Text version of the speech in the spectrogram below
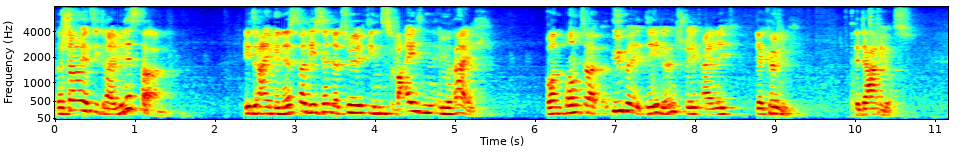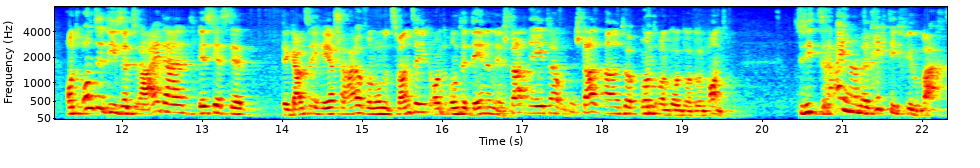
dann schauen wir jetzt die drei Minister an. Die drei Minister, die sind natürlich die Zweiten im Reich. Von unter, über denen steht eigentlich der König, der Darius. Und unter diese drei, da ist jetzt der, der ganze Heerschare von 120 und unter denen der Stadträte und der Stadthalter und, und, und, und, und, und. So die drei haben richtig viel Macht.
